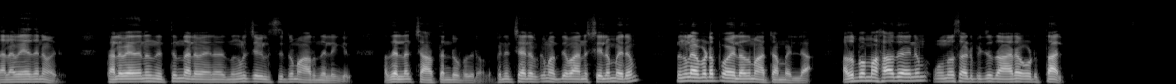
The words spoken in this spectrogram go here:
തലവേദന വരും. തലവേദന നിത്യം തലവേദന. നിങ്ങൾ ചികിത്സിച്ചിട്ട് മാറുന്നില്ലെങ്കിൽ അതെല്ലാം ചാത്തന്റെ ഉപദ്രവമാണ്. പിന്നെ ചിലർക്ക് മദ്യപാനശീലം വരും. നിങ്ങൾ എവിടെ പോയാലും അത് മാറ്റാൻ പറ്റില്ല. അതിപ്പോൾ മഹാദേവനും മൂന്ന് ദിവസം അടുപ്പിച്ച് ധാര കൊടുത്താൽ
